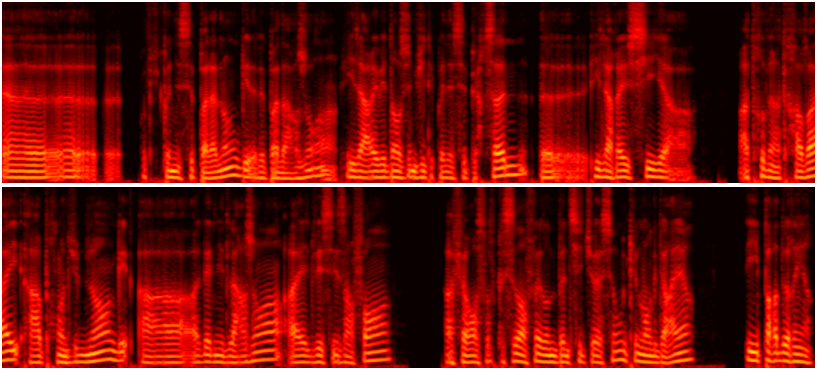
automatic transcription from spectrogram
euh, donc il connaissait pas la langue, il n'avait pas d'argent. Il est arrivé dans une ville, il connaissait personne. Il a réussi à, à trouver un travail, à apprendre une langue, à, gagner de l'argent, à élever ses enfants, à faire en sorte que ses enfants aient une bonne situation, qu'ils manquent de rien. Et il part de rien.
